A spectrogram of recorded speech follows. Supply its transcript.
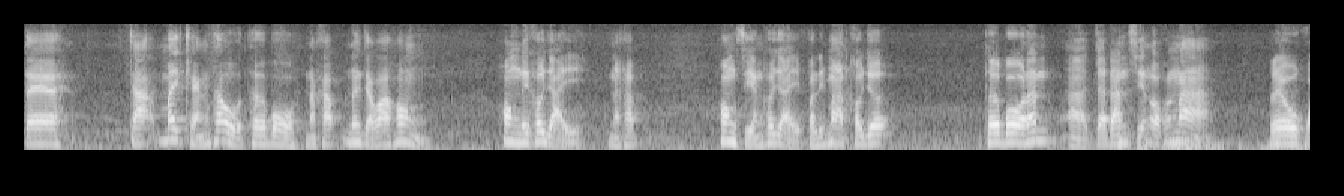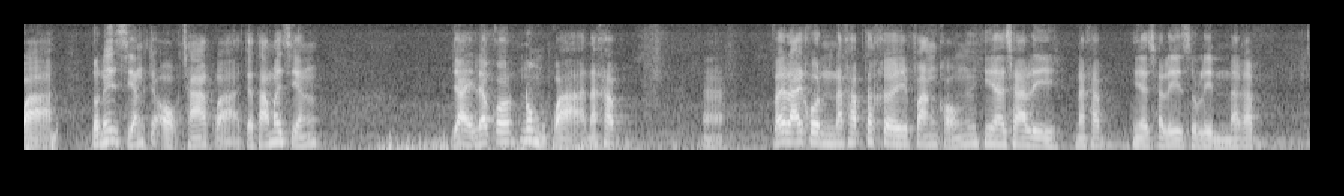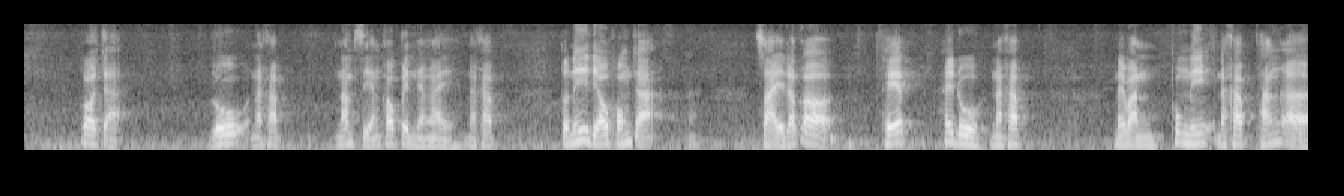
แต่จะไม่แข็งเท่าเทอร์โบนะครับ เนื่องจากว่าห้อง ห้องนี้เขาใหญ่นะครับ ห้องเสียงเขาใหญ่ปริมาตรเขาเยอะ เทอร์โบนั้นจะดันเสียงออกข้างหน้าเร็วกว่า ตัวนี้เสียงจะออกช้ากว่า จะทำให้เสียงใหญ่แล้วก็นุ่มกว่านะครับอ่ายหลายคนนะครับถ้าเคยฟังของเฮียชาลีนะครับเฮียชาลีสุรินนะครับ ก็จะรู้นะครับน้ำเสียงเขาเป็นยังไงนะครับ ตัวนี้เดี๋ยวผมจะใส่แล้วก็เทส ให้ดูนะครับ ในวันพรุ่งนี้นะครับ ทั้งเอ่อ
